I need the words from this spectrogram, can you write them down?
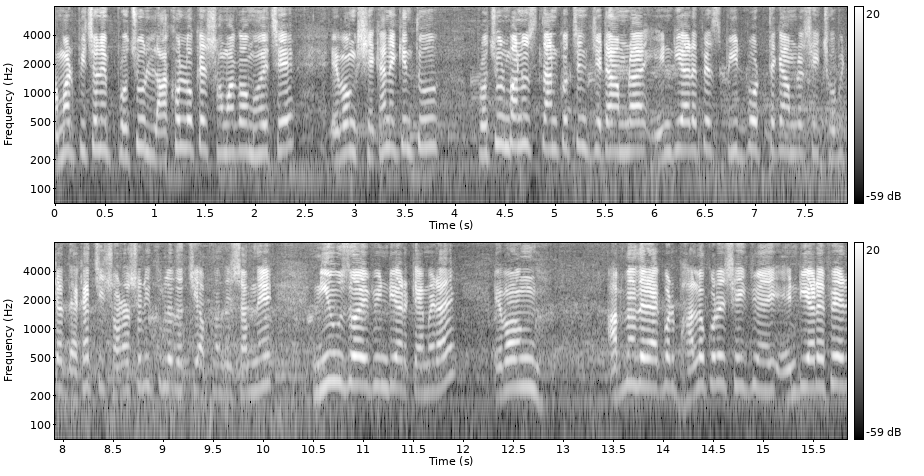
আমার পিছনে প্রচুর লাখো লোকের সমাগম হয়েছে এবং সেখানে কিন্তু প্রচুর মানুষ স্নান করছেন, যেটা আমরা এনডিআরএফের স্পিড বোর্ড থেকে আমরা সেই ছবিটা দেখাচ্ছি, সরাসরি তুলে ধরছি আপনাদের সামনে নিউজ ওয়েভ ইন্ডিয়ার ক্যামেরায়। এবং আপনাদের একবার ভালো করে সেই এনডিআরএফের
